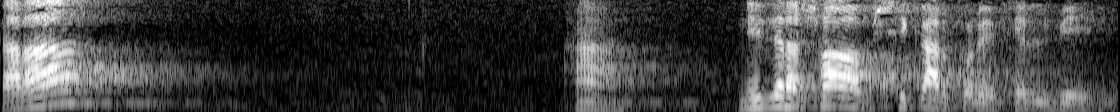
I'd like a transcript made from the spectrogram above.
তারা হ্যাঁ নিজেরা সব স্বীকার করে ফেলবে।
